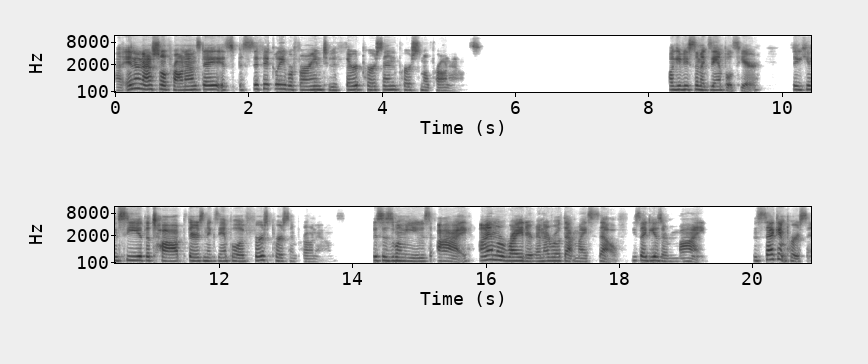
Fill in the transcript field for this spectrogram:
Uh, International Pronouns Day is specifically referring to third person personal pronouns. I'll give you some examples here. So you can see at the top, there's an example of first person pronouns. This is when we use I. I am a writer and I wrote that myself. These ideas are mine. In second person,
